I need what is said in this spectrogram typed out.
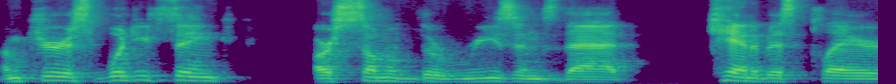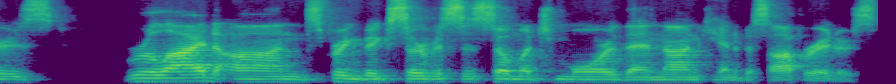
I'm curious, what do you think are some of the reasons that cannabis players relied on Springbig services so much more than non-cannabis operators?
